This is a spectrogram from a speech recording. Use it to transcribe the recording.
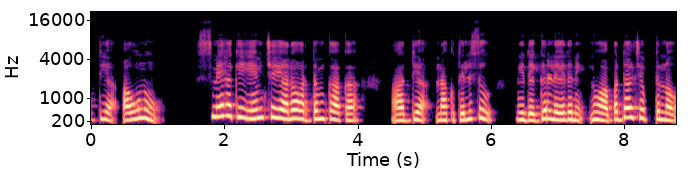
ఆద్య అవును. స్నేహకి ఏం చేయాలో అర్థం కాక ఆద్య నాకు తెలుసు నీ దగ్గర లేదని నువ్వు అబద్ధాలు చెప్తున్నావు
